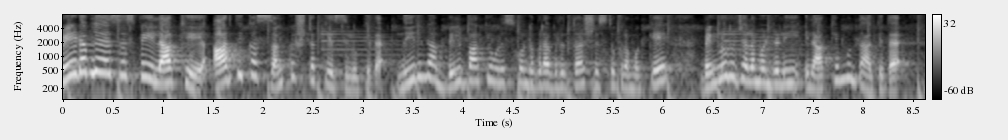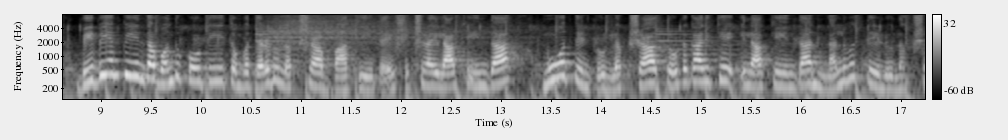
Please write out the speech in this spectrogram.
ಬಿಡಬ್ಲ್ಯೂಎಸ್ಎಸ್ಪಿ ಇಲಾಖೆ ಆರ್ಥಿಕ ಸಂಕಷ್ಟಕ್ಕೆ ಸಿಲುಕಿದೆ. ನೀರಿನ ಬಿಲ್ ಬಾಕಿ ಉಳಿಸಿಕೊಂಡವರ ವಿರುದ್ಧ ಶಿಸ್ತು ಕ್ರಮಕ್ಕೆ ಬೆಂಗಳೂರು ಜಲಮಂಡಳಿ ಇಲಾಖೆ ಮುಂದಾಗಿದೆ. ಬಿಬಿಎಂಪಿಯಿಂದ ಒಂದು ಕೋಟಿ ತೊಂಬತ್ತೆರಡು ಲಕ್ಷ ಬಾಕಿ ಇದೆ. ಶಿಕ್ಷಣ ಇಲಾಖೆಯಿಂದ ಮೂವತ್ತೆಂಟು ಲಕ್ಷ, ತೋಟಗಾರಿಕೆ ಇಲಾಖೆಯಿಂದ ನಲವತ್ತೇಳು ಲಕ್ಷ,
